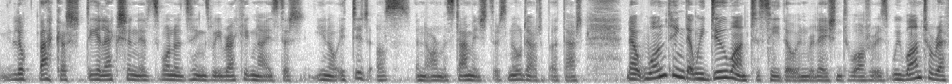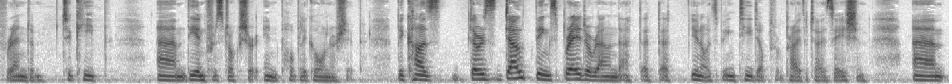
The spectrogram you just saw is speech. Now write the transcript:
look back at the election. It's one of the things we recognised that you know it did us enormous damage. There's no doubt about that. Now, one thing that we do want to see though in relation to water is we want a referendum to keep um, the infrastructure in public ownership because there's doubt being spread around that that, that you know it's being teed up for privatisation. Um,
